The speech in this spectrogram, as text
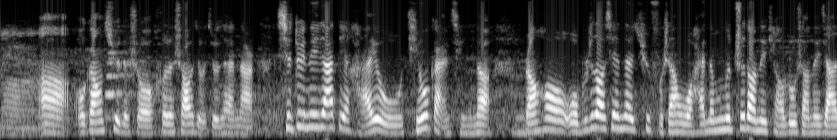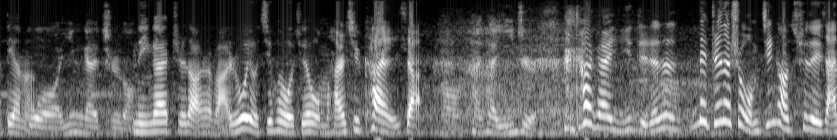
啊啊，我刚去的时候喝的烧酒就在那儿，其实对那家店还有挺有感情的。嗯然后我不知道现在去釜山我还能不能知道那条路上那家店了。我应该知道，你应该知道是吧？如果有机会，我觉得我们还是去看一下，哦，看一下遗址，看看遗址，真的那真的是我们经常去的一家，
